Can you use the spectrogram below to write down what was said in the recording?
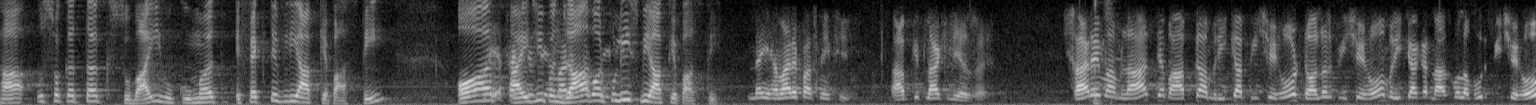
था उस वक्त तक सूबाई हुकूमत इफेक्टिवली आपके पास थी और आईजी पंजाब और पुलिस भी आपके पास थी। नहीं हमारे पास नहीं थी। आपकी इतला क्लियर है सारे अच्छा। मामला जब आपका अमेरिका पीछे हो डॉलर पीछे हो अमेरिका का नाजमुल अमूर पीछे हो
